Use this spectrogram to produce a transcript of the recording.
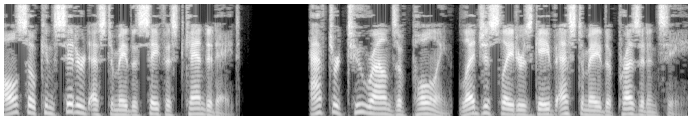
also considered Estimé the safest candidate. After two rounds of polling, legislators gave Estimé the presidency.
